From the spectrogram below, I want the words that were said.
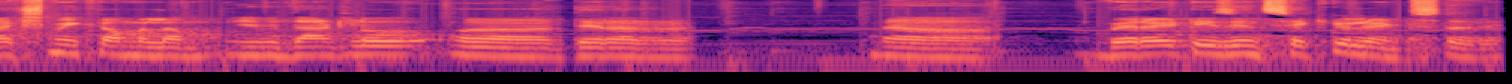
లక్ష్మీ కమలం ఇవి దాంట్లో there are varieties in succulents అది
